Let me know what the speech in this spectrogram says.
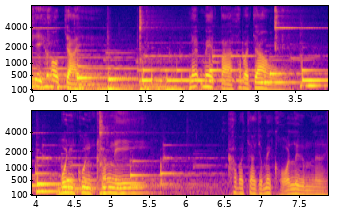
ที่เข้าใจ และเมตตาข้าพเจ้า บุญคุณครั้งนี้ ข้าพเจ้าจะไม่ขอลืมเลย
